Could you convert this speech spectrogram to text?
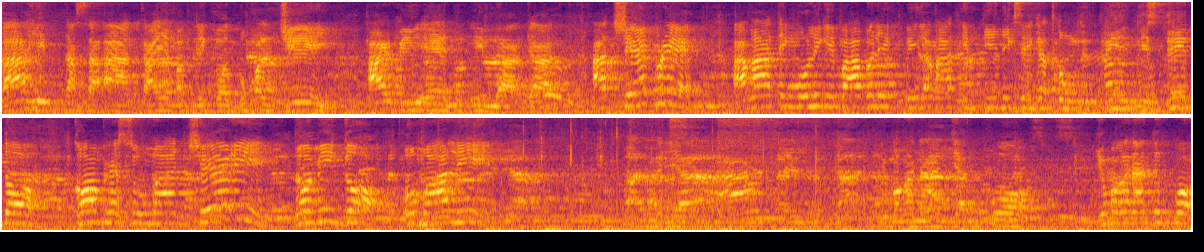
Kahit na saan, kaya maglingkod. Bukal J, RBN, Ilagan. At syempre, ang ating muling ibabalik bilang ating tinig sa ikatlong distri- distrito, Congresswoman Cherry Domingo Umali. Ayan. Yung mga nandyan po. Yung mga nandun po,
